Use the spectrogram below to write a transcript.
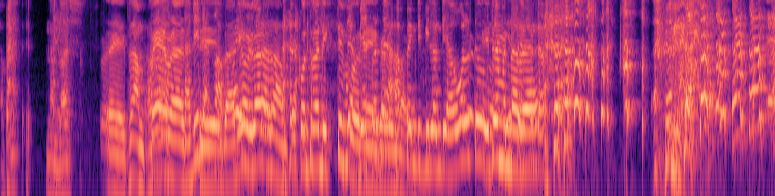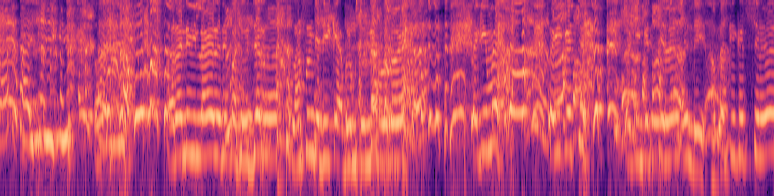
Aku 16. Eh, sampai Ah, berarti. tadi nggak sampai, Tadi kau kan? bilang nggak sampai. Kontradiktif Nggak, nih biasanya kalimat. apa yang dibilang di awal tuh Itu yang benar, ya. Anjing. Orang dibilangnya tadi pas hujan langsung jadi kayak belum sunat baru ya. Saking saking kecil, saking kecil ya. Ini apa? Saking kecil ya.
